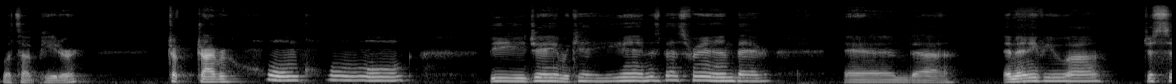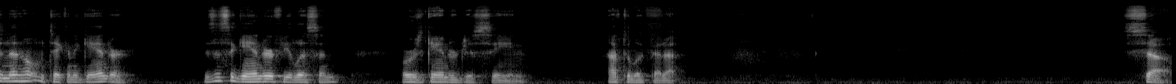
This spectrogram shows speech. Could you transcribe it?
what's up, Peter? Truck driver, honk honk. BJ McKay and his best friend Bear. And uh, and any of you uh, just sitting at home taking a gander. Is this a gander if you listen? Or is gander just seen? I have to look that up. So,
